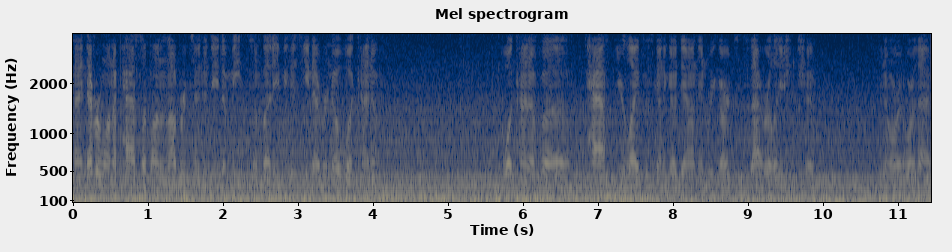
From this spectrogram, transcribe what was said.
And I never want to pass up on an opportunity to meet somebody because you never know what kind of what kind of uh, path your life is going to go down in regards to that relationship, you know, or, or that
